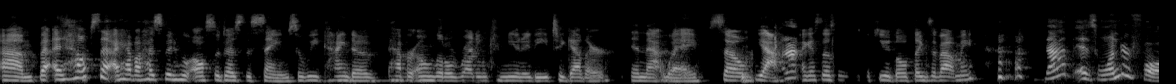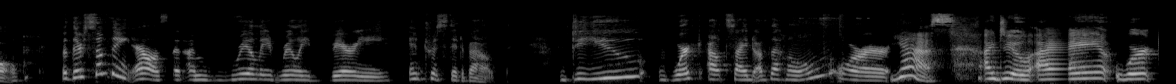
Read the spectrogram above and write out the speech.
Um, but it helps that I have a husband who also does the same. So we kind of have our own little running community together in that way. So yeah, I guess those are a few little things about me. that is wonderful. But there's something else that I'm really, really very interested about. Do you work outside of the home or? Yes, I do. I work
